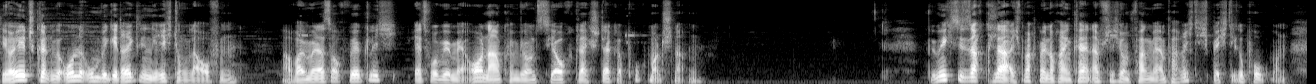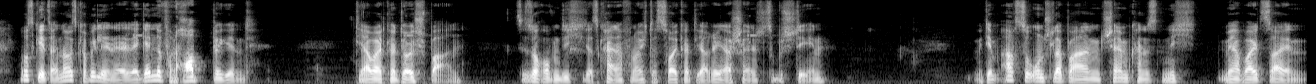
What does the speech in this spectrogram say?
Theoretisch könnten wir ohne Umwege direkt in die Richtung laufen. Aber wollen wir das auch wirklich? Jetzt, wo wir mehr Ohren haben, können wir uns hier auch gleich stärker Pokémon schnappen. Für mich ist die Sache klar. Ich mache mir noch einen kleinen Abstich und fange mir ein paar richtig mächtige Pokémon. Los geht's. Ein neues Kapitel in der Legende von Hopp beginnt. Die Arbeit könnt ihr euch sparen. Es ist auch offensichtlich, dass keiner von euch das Zeug hat, die Arena Challenge zu bestehen. Mit dem ach so unschlagbaren Champ kann es nicht mehr weit sein,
